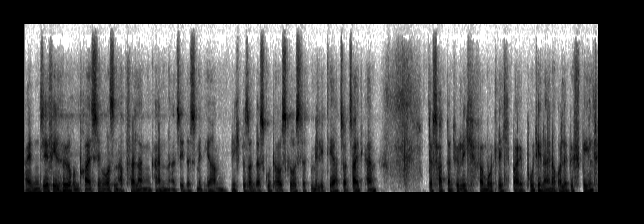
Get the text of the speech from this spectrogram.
einen sehr viel höheren Preis den Russen abverlangen kann, als sie das mit ihrem nicht besonders gut ausgerüsteten Militär zurzeit kann. Das hat natürlich vermutlich bei Putin eine Rolle gespielt,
